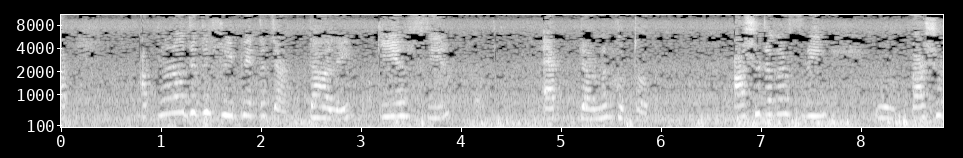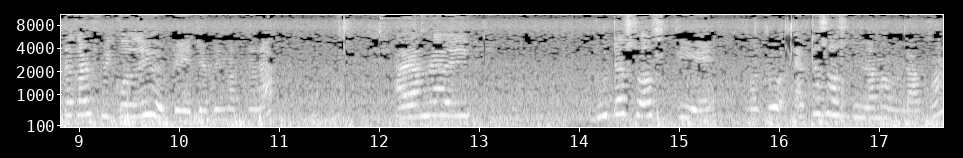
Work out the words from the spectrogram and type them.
আপ- আপনারাও যদি ফ্রি পেতে চান, তাহলে কেএফসির অ্যাপ ডাউনলোড করতে হবে। পাঁচশো টাকার ফ্রি পাঁচশো টাকার ফ্রি করলেই পেয়ে যাবেন আপনারা। আর আমরা এই দুটা সস দিয়ে মাত্র একটা সস দিলাম আমরা এখন।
